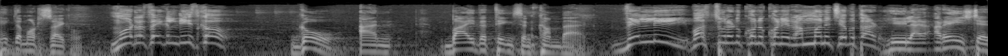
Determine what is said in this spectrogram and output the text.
take the motorcycle, motorcycle తీసుకో go and buy the things and come back. వెళ్ళి వస్తువులను కొనుక్కొని రమ్మని చెబుతాడు He will arrange a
